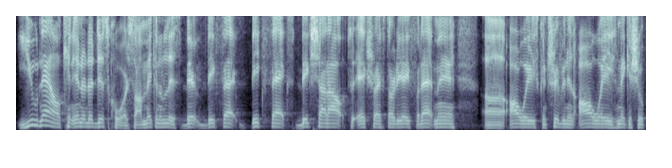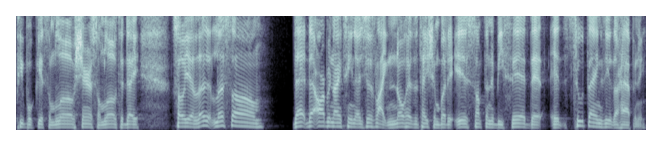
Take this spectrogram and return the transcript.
you now can enter the Discord. So I'm making a list. Big fact, big facts, big shout out to Extracts 38 for that, man. Uh, always contributing, always making sure people get some love, sharing some love today. So yeah, let, let's um that that RB19 is just like no hesitation, but it is something to be said that it's two things either happening.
